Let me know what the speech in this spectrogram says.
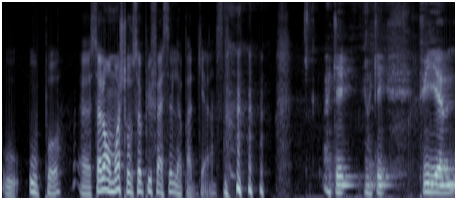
ou, ou pas. Euh, selon moi, je trouve ça plus facile le podcast. OK, OK. Puis, euh,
